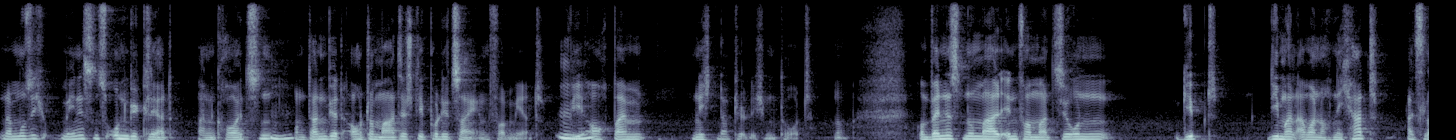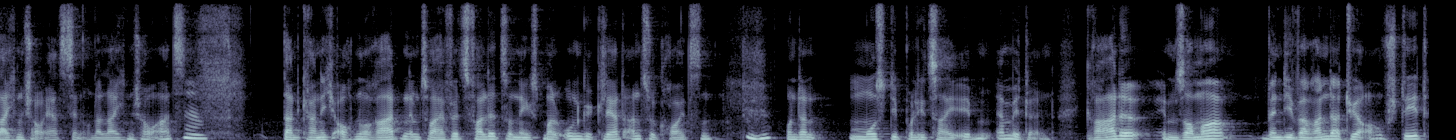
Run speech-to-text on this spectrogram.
dann muss ich wenigstens ungeklärt ankreuzen mhm. und dann wird automatisch die Polizei informiert, mhm. wie auch beim nicht natürlichen Tod. Ne? Und wenn es nun mal Informationen gibt, die man aber noch nicht hat, als Leichenschauärztin oder Leichenschauarzt, ja. dann kann ich auch nur raten, im Zweifelsfalle zunächst mal ungeklärt anzukreuzen. Mhm. Und dann muss die Polizei eben ermitteln. Gerade im Sommer, wenn die Verandatür aufsteht,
